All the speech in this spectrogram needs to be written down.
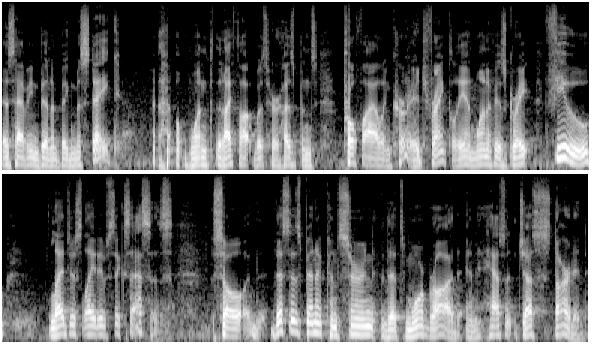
as having been a big mistake. one that I thought was her husband's profile and courage, frankly, and one of his great few legislative successes. So th this has been a concern that's more broad and hasn't just started.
